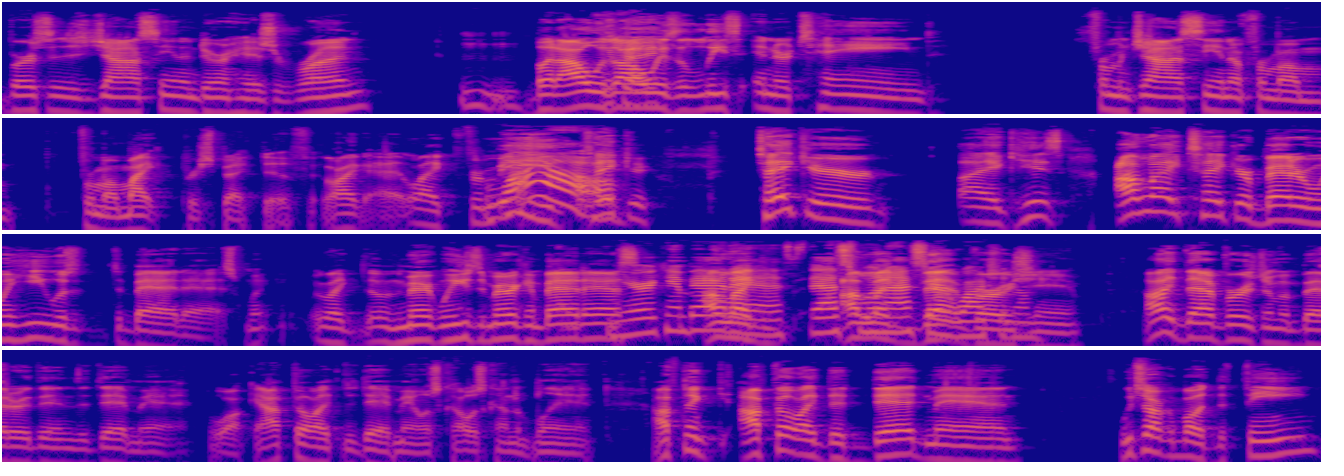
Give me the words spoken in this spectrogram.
versus John Cena during his run, Mhm. but I was Okay. always at least entertained from John Cena from a from a mic perspective. Like like for me, Wow. Taker, Taker, like his, I like Taker better when he was the badass, when, like the American when he's American badass. American I Badass. like- That's I when like I started that watching version. them. I like that version of him better than the Dead Man walking. I felt like the Dead Man was was kind of bland. I think I felt like the Dead Man. We talk about the Fiend,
